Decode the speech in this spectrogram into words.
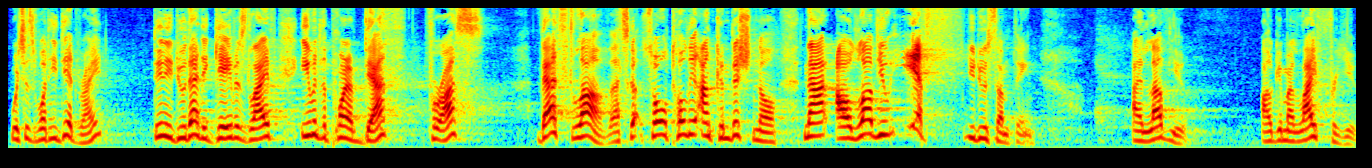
which is what he did, right? Didn't he do that? He gave his life even to the point of death for us. That's love. That's so totally unconditional. Not, I'll love you if you do something. I love you. I'll give my life for you.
